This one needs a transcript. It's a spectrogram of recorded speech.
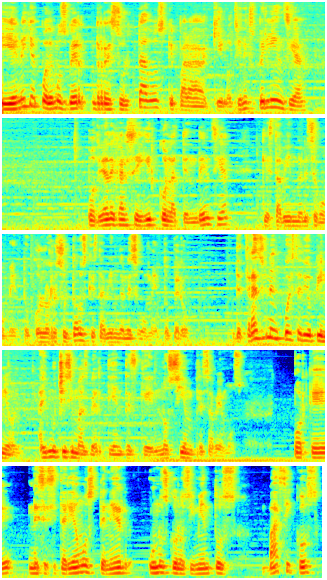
y, en ella podemos ver resultados que para quien no tiene experiencia podría dejarse ir con la tendencia que está viendo en ese momento, con los resultados que está viendo en ese momento. Pero detrás de una encuesta de opinión hay muchísimas vertientes que no siempre sabemos porque necesitaríamos tener unos conocimientos básicos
